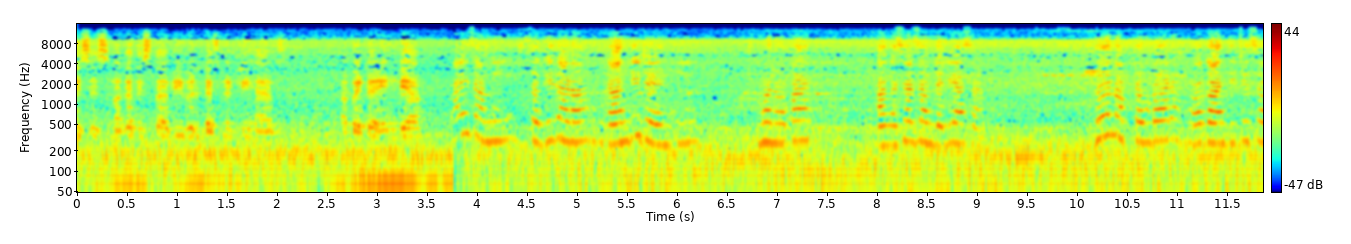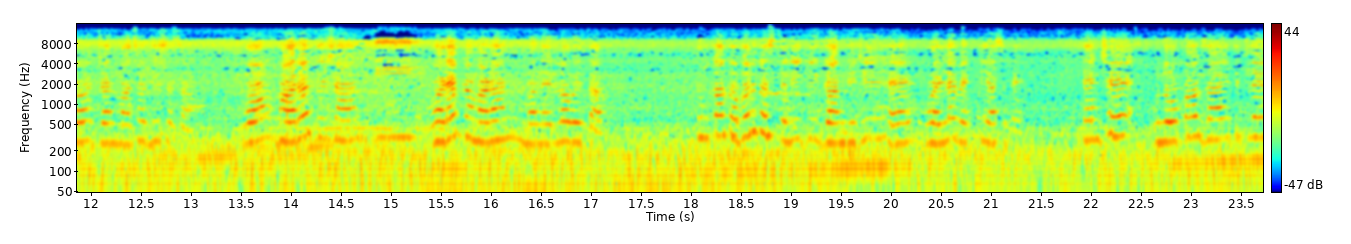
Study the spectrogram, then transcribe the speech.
बेसीस म्हाका दिसता we will definitely have a better India आयज आमी सगळीं जाणां गांधी जयंती मनोवपाक हांगासर जमलेली आसा दोन ऑक्टोबर हो गांधीजीचो जन्माचो दीस आसा हो भारत देशांत व्हड्या प्रमाणान मनयल्लो वयता. तुमकां खबरच आसतली की गांधीजी हे व्हडले व्यक्ती आसले. तेंचे उलोवपाक जाय तितले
